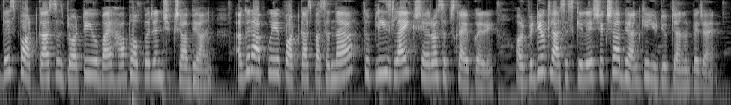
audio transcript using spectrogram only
this podcast is brought you by Hubhopper शिक्षा अभियान अगर आपको ये पॉडकास्ट पसंद आया तो प्लीज़ लाइक शेयर और सब्सक्राइब करें और वीडियो क्लासेस के लिए शिक्षा अभियान के यूट्यूब चैनल पर जाएँ।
